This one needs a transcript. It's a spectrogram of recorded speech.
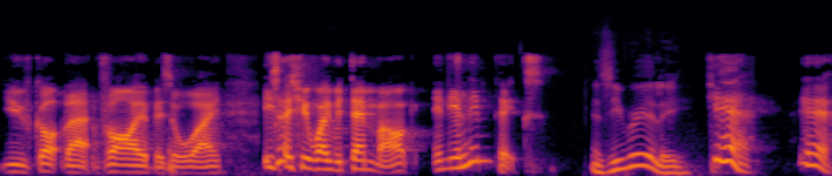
You've got that vibe is away." He's actually away with Denmark in the Olympics. Is he really? Yeah, yeah.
